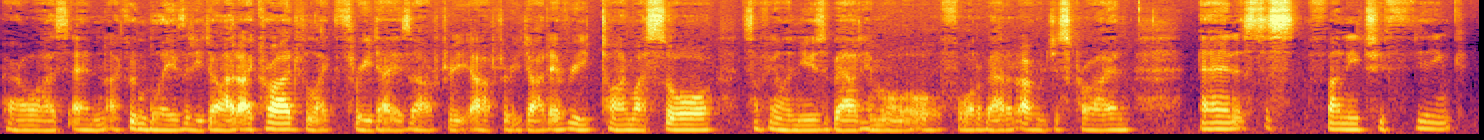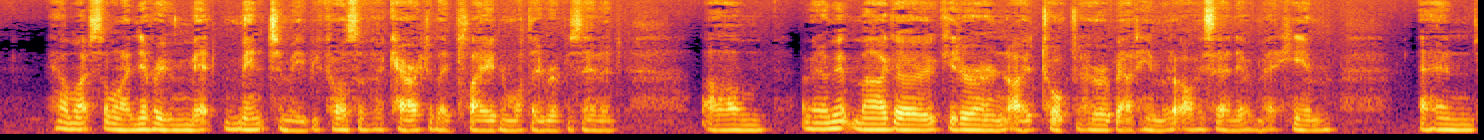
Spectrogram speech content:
paralyzed, and I couldn't believe that he died. I cried for like three days after he after he died. Every time I saw something on the news about him or, or thought about it, I would just cry, and and it's just funny to think how much someone I never even met meant to me because of the character they played and what they represented. Um, I mean, I met Margot Kidder and I talked to her about him, but obviously I never met him, and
